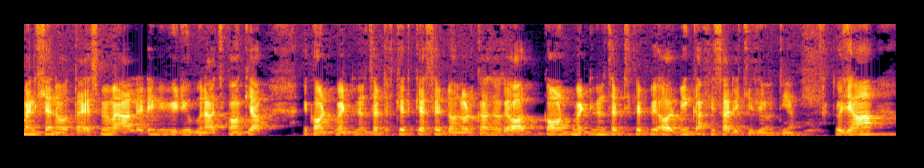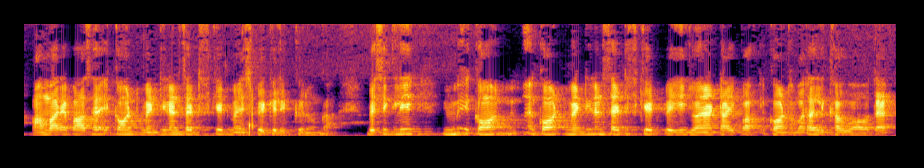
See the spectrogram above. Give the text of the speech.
मेंशन होता है। इसमें मैं ऑलरेडी भी वीडियो बना चुका हूँ कि आप अकाउंट मेंटेनेंस सर्टिफिकेट कैसे डाउनलोड कर सकते हैं। और अकाउंट मेंटेनेंस सर्टिफिकेट पे और भी काफ़ी सारी चीज़ें होती हैं। तो यहाँ हमारे पास है अकाउंट मेंटेनेंस सर्टिफिकेट मैं इस पर क्लिक करूँगा। बेसिकली अकाउंट मेंटेनेंस सर्टिफिकेट पे ही जो है ना टाइप ऑफ़ अकाउंट हमारा लिखा हुआ होता है।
